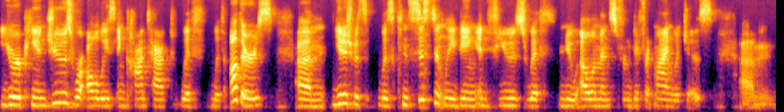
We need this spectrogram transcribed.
European Jews were always in contact with, with others, um, Yiddish was, was consistently being infused with new elements from different languages. Um,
